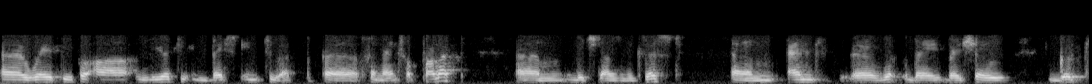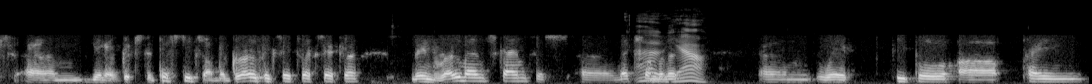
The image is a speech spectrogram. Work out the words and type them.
uh, where people are lured to invest into a, a financial product um, which doesn't exist, um, and uh, they they show good um, you know good statistics on the growth, etc., etc. Then romance scams is uh, next oh, on the list, yeah. um, where people are paying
